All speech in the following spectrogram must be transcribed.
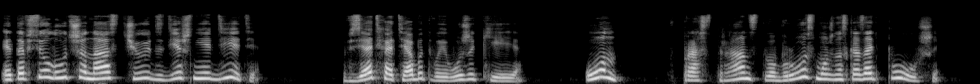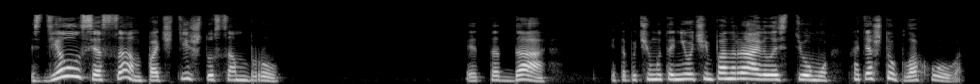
это все лучше нас чуют здешние дети». Взять хотя бы твоего же Кея. Он в пространство врос, можно сказать, по уши. Сделался сам почти что самбро. Это да, это почему-то не очень понравилось Тему, хотя что плохого?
